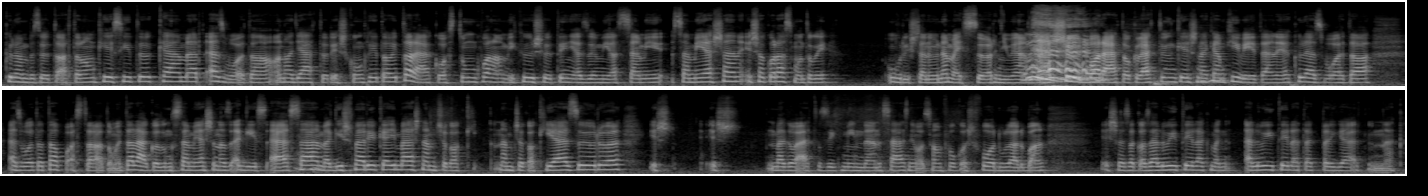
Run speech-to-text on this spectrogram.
különböző tartalomkészítőkkel, mert ez volt a, a nagy áttörés konkrétan, hogy találkoztunk valami külső tényező miatt személy, személyesen, és akkor azt mondtuk, hogy úristen, ő nem egy szörnyű ember, sőt, barátok lettünk, és nekem kivétel nélkül ez volt a, ez volt a tapasztalatom, hogy találkozunk személyesen, az egész elszáll, megismerjük egymást, nem csak a, nem csak a kijelzőről, és, és megváltozik minden 180 fokos fordulatban, és ezek az előítélek, meg előítéletek pedig eltűnnek.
